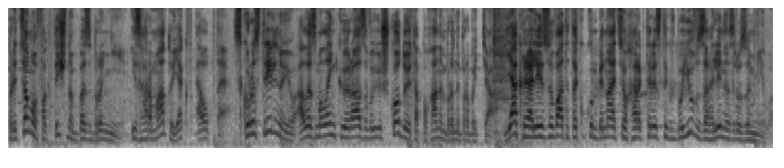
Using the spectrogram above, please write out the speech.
при цьому фактично без броні, і з гарматою, як в ЛТ, скорострільною, але з маленькою разовою шкодою та поганим бронепробиттям. Як реалізувати таку комбінацію характеристик в бою, взагалі не зрозуміло.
